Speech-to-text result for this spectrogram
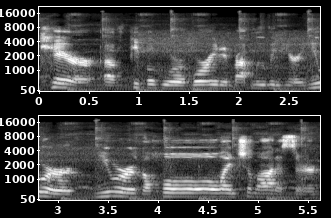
care of people who are worried about moving here. You are you are the whole enchilada, sir.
